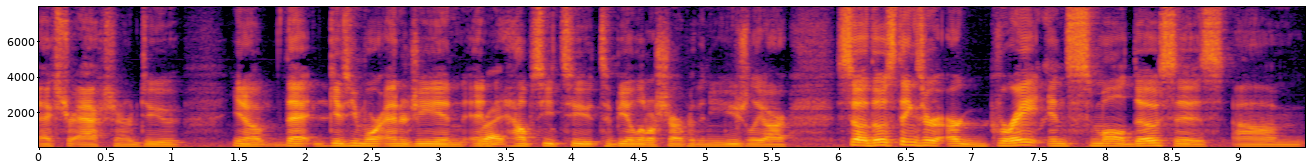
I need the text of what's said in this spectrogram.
extra action or do you know that gives you more energy and, and Right. helps you to to be a little sharper than you usually are so those things are, are great in small doses um,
